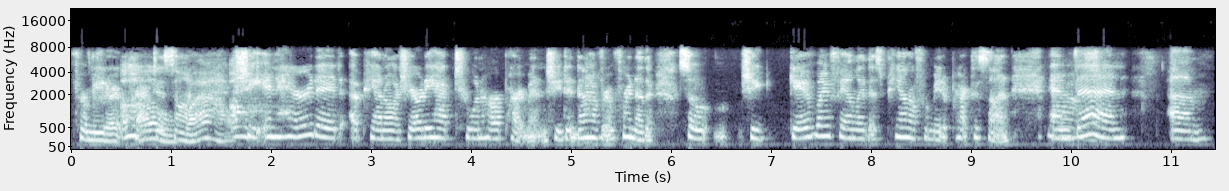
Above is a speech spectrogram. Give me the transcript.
for me to Oh, practice on. wow. She inherited a piano and she already had two in her apartment and she did not have room for another. So she gave my family this piano for me to practice on. And Wow. then um,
